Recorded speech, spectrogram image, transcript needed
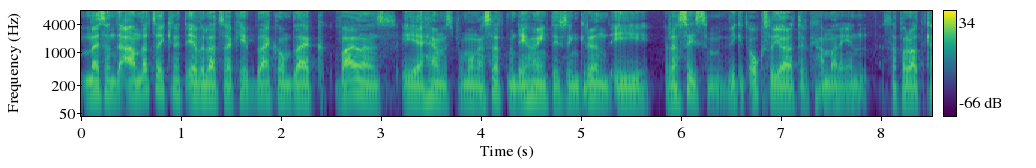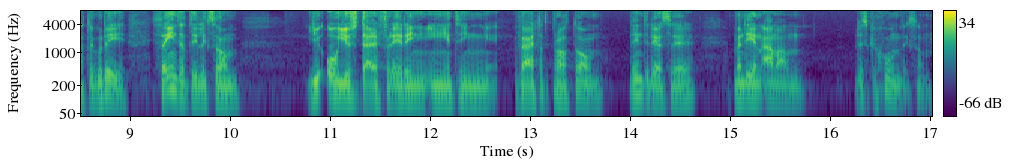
Men sen det andra tecknet är väl att okay, black on black violence är hemskt på många sätt, men det har inte sin grund i rasism, vilket också gör att det hamnar i en separat kategori. Säg inte att det är liksom, och just därför är det ing- ingenting värt att prata om. Det är inte det jag säger, men det är en annan diskussion. Liksom.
